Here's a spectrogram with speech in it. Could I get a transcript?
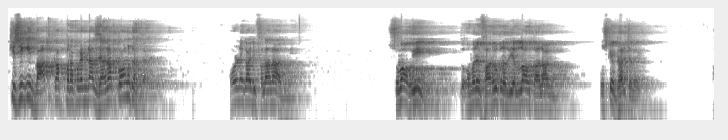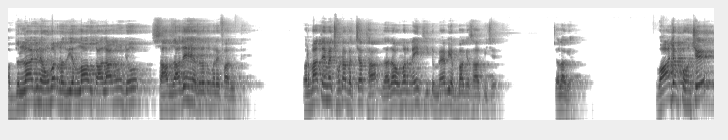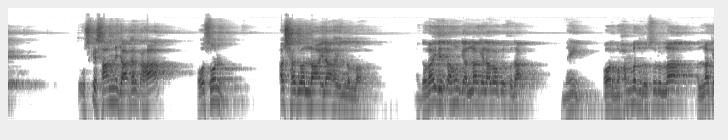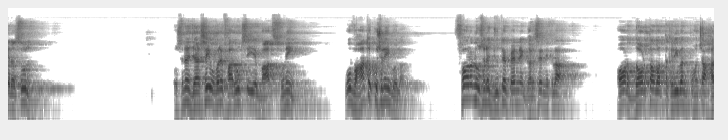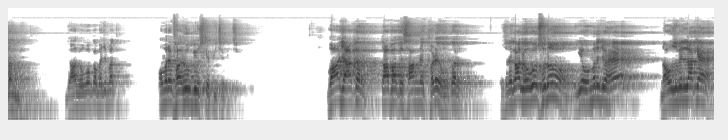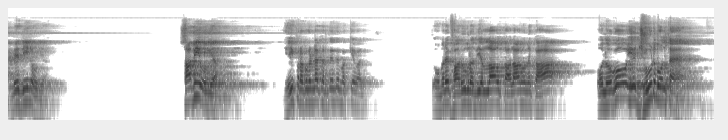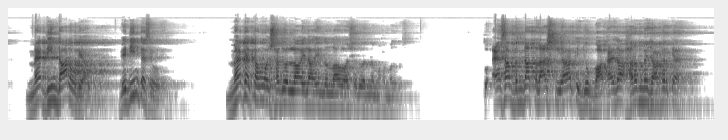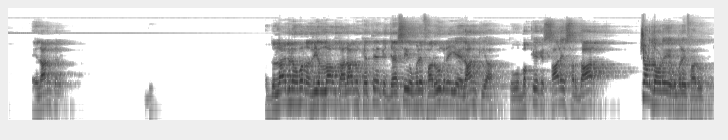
کسی کی بات کا پرپگنڈا زیادہ کون کرتا ہے؟ انہوں نے کہا جی فلانا آدمی صبح ہوئی تو عمر فاروق رضی اللہ تعالیٰ نے اس کے گھر چلے گئے۔ عبداللہ ابن عمر رضی اللہ تعالیٰ جو صاحبزادے ہیں حضرت عمر فاروق کے، فرماتے میں چھوٹا بچہ تھا، زیادہ عمر نہیں تھی تو میں بھی ابا کے ساتھ پیچھے چلا گیا۔ وہاں جب پہنچے تو اس کے سامنے جا کر کہا، او سن اشحد اللہ الہ الا اللہ۔ میں گواہی دیتا ہوں کہ اللہ کے علاوہ کوئی خدا نہیں، اور محمد رسول اللہ اللہ کے رسول اس نے جیسے ہی عمر فاروق سے یہ بات سنی، وہ وہاں تو کچھ نہیں بولا۔ فوراً اس نے جوتے پہنے گھر سے نکلا اور دوڑتا ہوا تقریباً پہنچا حرم میں۔ جہاں لوگوں کا مجمع تھا، عمر فاروق بھی اس کے پیچھے پیچھے۔ وہاں جا کر کعبہ کے سامنے کھڑے ہو کر اس نے کہا، لوگوں سنو، یہ عمر جو ہے ناؤز باللہ کیا ہے؟ بے دین ہو گیا۔ سابی ہو گیا۔ یہی پرپگنڈا کرتے تھے مکے والے۔ تو عمر فاروق رضی اللہ تعالیٰ عنہ نے کہا وہ لوگوں، یہ جھوٹ بولتا ہے، میں دیندار ہو گیا۔ بے دین کیسے ہو گیا میں کہتا ہوں اشد اللہ الہ الا اللہ اشد اللہ محمد رسول تو ایسا بندہ تلاش کیا کہ جو باقاعدہ حرم میں جا کر کیا ہے؟ اعلان کرے۔ عبداللہ ابن عمر رضی اللہ تعالیٰ عنہ کہتے ہیں کہ جیسے ہی عمر فاروق نے یہ اعلان کیا تو وہ مکے کے سارے سردار چڑھ دوڑے عمر فاروق پر۔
